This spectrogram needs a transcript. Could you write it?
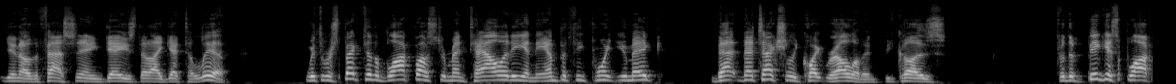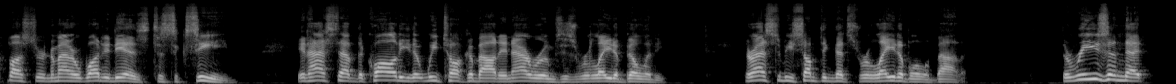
you know, the fascinating days that I get to live. With respect to the blockbuster mentality and the empathy point you make, that that's actually quite relevant because for the biggest blockbuster, no matter what it is, to succeed, it has to have the quality that we talk about in our rooms is relatability. There has to be something that's relatable about it. The reason that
